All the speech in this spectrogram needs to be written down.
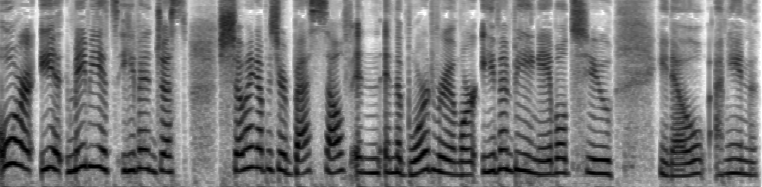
Or it, maybe it's even just showing up as your best self in, in the boardroom or even being able to, you know, I mean,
